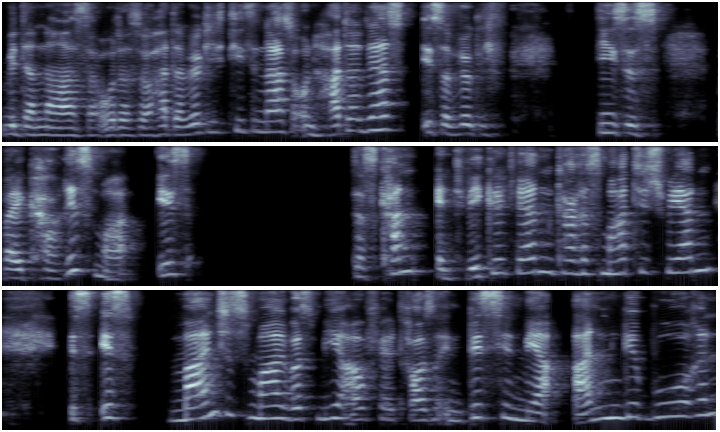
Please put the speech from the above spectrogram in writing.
mit der Nase oder so? Hat er wirklich diese Nase und hat er das? Ist er wirklich dieses, weil Charisma ist, das kann entwickelt werden, charismatisch werden. Es ist manches Mal, was mir auffällt, draußen ein bisschen mehr angeboren,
